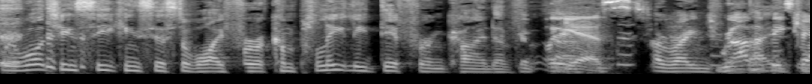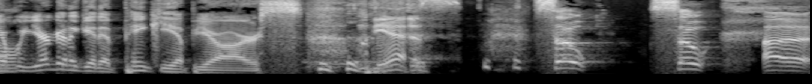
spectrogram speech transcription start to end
We're watching Seeking Sister Wife for a completely different kind of uh, yes arrangement. Robin, be careful. Not- You're going to get a pinky up your arse. yes. So, so, uh,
